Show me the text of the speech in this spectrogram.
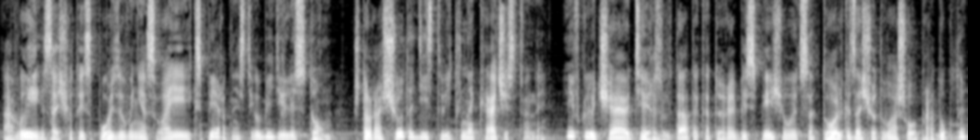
А вы за счет использования своей экспертности убедились в том, что расчеты действительно качественны и включают те результаты, которые обеспечиваются только за счет вашего продукта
